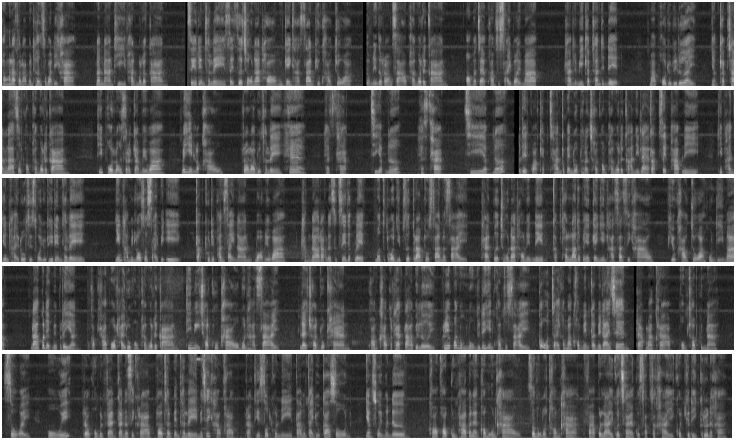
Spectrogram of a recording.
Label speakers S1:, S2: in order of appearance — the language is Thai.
S1: ช่องเวลาสาระบันเทิงสวัสดีค่ะ นานๆทีพันวรการซีริมทะเลใส่เสื้อโชว์หน้าท้องกางเกงขาสั้นผิวขาวจั๊วเดี๋ยวนี้นักร้องสาวพันวรการ ออกมาแจกความสดใสบ่อยมากแถมยังมีแคปชั่นเด็ดๆมาโพสต์อยู่เรื่อยๆ อย่างแคปชั่นล่าสุดของพันวรการ ที่โพสต์ลงอินสตาแกรมไว้ว่า ไม่เห็นหรอกเขา เพราะเราอยู่ทะเลแฮ่แฮชแท็กเจียบเนอะแฮชแท็กเจียบเนอะเด็ดกว่าแคปชั่นก็เป็นรูปแต่ละช็อตของพันวรการนี่แหละกับเซตภาพนี้ ที่พันยืนถ่ายรูปสวยๆอยู่ที่ริมทะเล ยิ่งทำให้โลกสดใสไปอีก กับชุดที่พันใส่นั้นบอกเลยว่าทั้งน่ารักและเซ็กซี่เล็กๆเมื่อตัวหยิบเสื้อกล้ามตัวสั้นมาใส่แถมเปิดโชว์หน้าท้องนิดๆกับท่อนล่างที่เป็นกางเกงยีนขาสั้นสีขาว ผิวขาวจัวหุ่นดีมาก หน้าก็เด็กไม่เปลี่ยน กับท่าโพสถ่ายรูปของพันวรการ ที่มีช็อตคุกเข่าบนหาดทราย และช็อตยกแขน ความข่าวกระแทกตาไปเลย เรียกว่าหนุ่มๆที่ได้เห็นความสดใส ก็อดใจเข้ามาคอมเมนต์กันไม่ได้เช่น รักมากครับ ผมชอบคุณนะ สวยหุยเราคงเป็นแฟนกันนะสิครับเพราะฉันเป็นทะเลไม่ใช่ข่าวครับ รักที่สุดคนนี้ตามตั้งแต่อยู่ 90 ยังสวยเหมือนเดิม ขอขอบคุณภาพและแหล่งข้อมูลข่าว สนุก .com ค่ะ ฝากกดไลค์ กดแชร์ กด Subscribe กดกระดิ่งกันด้วยนะคะ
